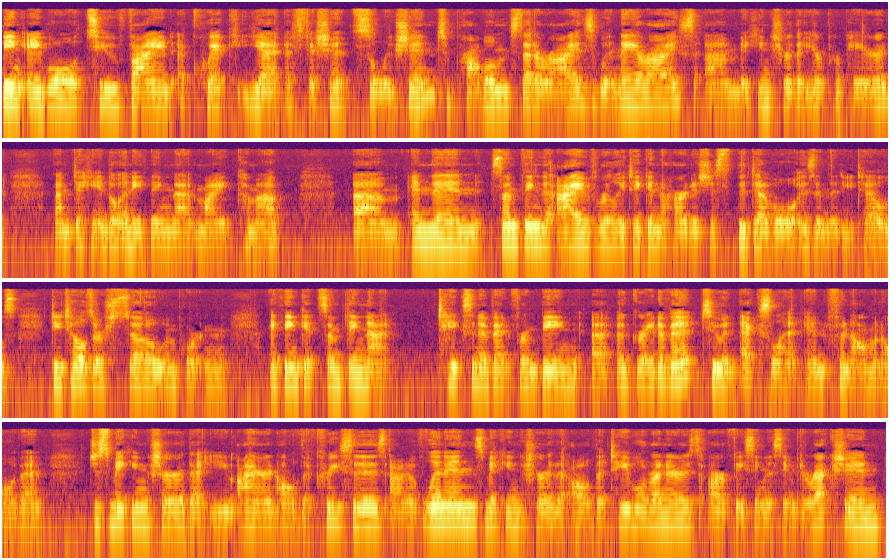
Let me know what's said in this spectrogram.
being able to find a quick yet efficient solution to problems that arise when they arise, um, making sure that you're prepared um, to handle anything that might come up. Um, and then something that I've really taken to heart is just the devil is in the details. Details are so important. I think it's something that takes an event from being a, a great event to an excellent and phenomenal event. Just making sure that you iron all the creases out of linens, making sure that all the table runners are facing the same direction.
